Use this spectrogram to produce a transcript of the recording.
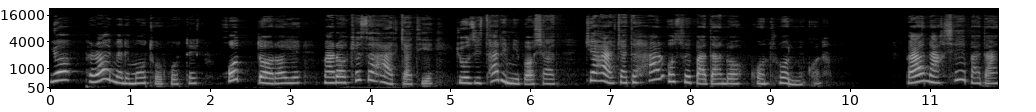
یا primary motor cortex خود دارای مراکز حرکتی جزئی می باشد که حرکت هر عضو بدن را کنترل می کند. و نقشه بدن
